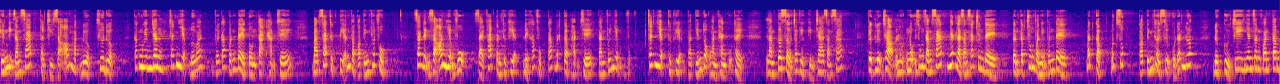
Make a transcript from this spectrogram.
kiến nghị giám sát phải chỉ rõ mặt được, chưa được, các nguyên nhân, trách nhiệm đối với các vấn đề tồn tại hạn chế, bám sát thực tiễn và có tính thuyết phục, xác định rõ nhiệm vụ, giải pháp cần thực hiện để khắc phục các bất cập hạn chế gắn với nhiệm vụ, trách nhiệm thực hiện và tiến độ hoàn thành cụ thể, làm cơ sở cho việc kiểm tra giám sát. Việc lựa chọn nội dung giám sát, nhất là giám sát chuyên đề, cần tập trung vào những vấn đề bất cập, bức xúc, có tính thời sự của đất nước, được cử tri nhân dân quan tâm.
